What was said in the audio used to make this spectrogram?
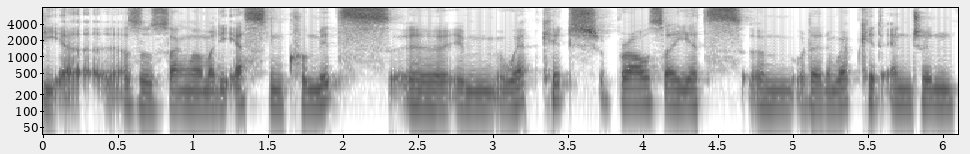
die, also sagen wir mal, die ersten Commits äh, im WebKit-Browser jetzt ähm, oder in der WebKit-Engine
